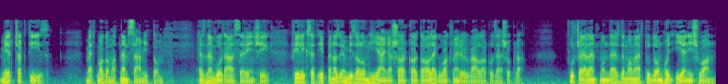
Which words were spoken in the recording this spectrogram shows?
Miért csak tíz? Mert magamat nem számítom. Ez nem volt álszerénység. Félixet éppen az önbizalom hiánya sarkalta a legvakmerőbb vállalkozásokra. Furcsa ellentmondás, de ma már tudom, hogy ilyen is van.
